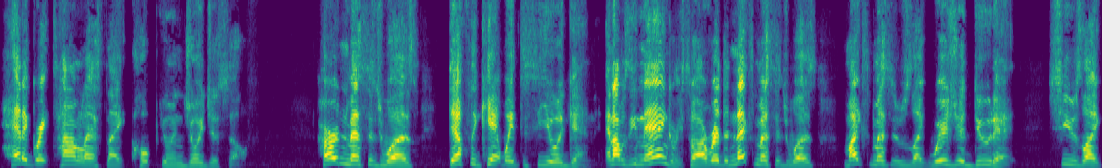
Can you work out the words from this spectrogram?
"Had a great time last night. Hope you enjoyed yourself." Her message was, Definitely can't wait to see you again. And I was even angry. So I read the next message was Mike's message was like, Where's your dude at? She was like,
